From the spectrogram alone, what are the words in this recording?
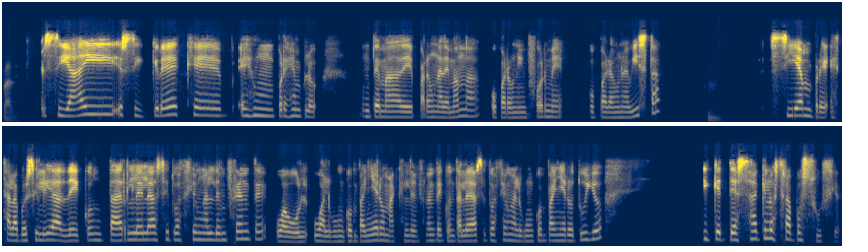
Vale. si hay, si crees que es un, por ejemplo, un tema de para una demanda o para un informe o para una vista, Mm. siempre está la posibilidad de contarle la situación al de enfrente o a, o algún compañero más que el de enfrente, contarle la situación a algún compañero tuyo y que te saque los trapos sucios.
